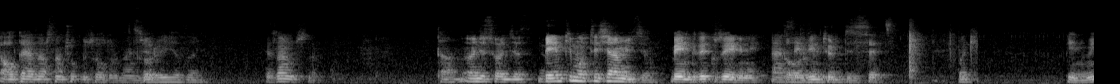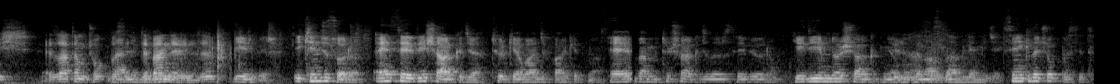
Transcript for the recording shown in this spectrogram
alta yazarsan çok güzel olur bence. Soruyu yazarım. Yazar mısın? Tamam önce söyleyeceğiz. Benimki Muhteşem Yüzyıl. Benimki de Kuzey Güney. En Doğru. sevdiğim Türk dizisi. Bakayım. Bilmiş. E zaten bu çok Ben de basitti. bildim. Ben de bildim. 1-1. İkinci soru. En sevdiği şarkıcı. Türk yabancı fark etmez. E ben bütün şarkıcıları seviyorum. 7-24 şarkı dinliyorum. Biraz asla bilemeyecek. Seninki de çok basit.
